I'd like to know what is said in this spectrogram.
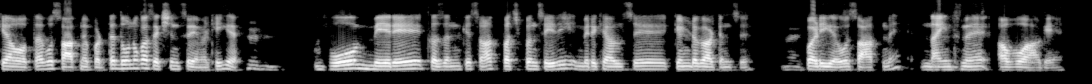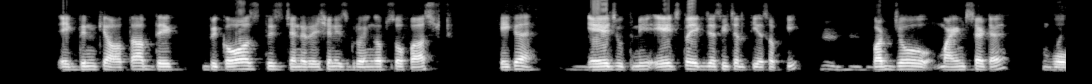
क्या होता है वो साथ में पढ़ता है दोनों का सेक्शन सेम है ठीक है? हम्म वो मेरे कज़न के साथ बचपन से ही मेरे ख्याल से किंडरगार्टन से पढ़ी है वो साथ में नाइन्थ में अब वो आ गए हैं। एक दिन क्या होता है अब देख because this generation is growing up so fast ठीक है? एज उतनी एज तो एक जैसी चलती है सबकी बट जो माइंडसेट है वो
